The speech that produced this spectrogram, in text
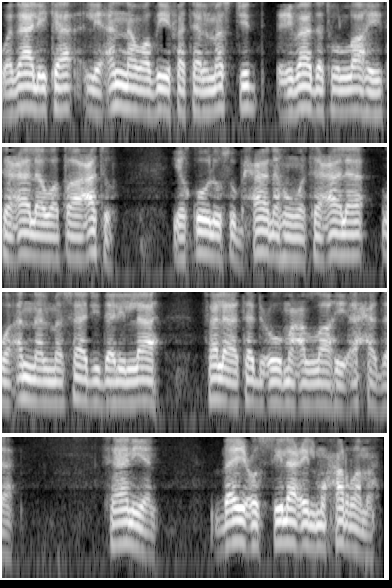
وذلك لأن وظيفة المسجد عبادة الله تعالى وطاعته. يقول سبحانه وتعالى وأن المساجد لله فلا تدعوا مع الله أحدا. ثانيا بيع السلع المحرمة.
